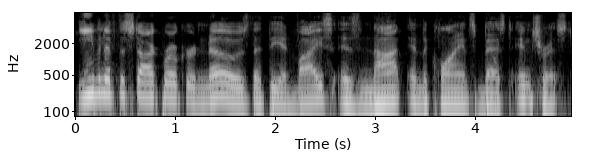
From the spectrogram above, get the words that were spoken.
even if the stockbroker knows that the advice is not in the client's best interest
